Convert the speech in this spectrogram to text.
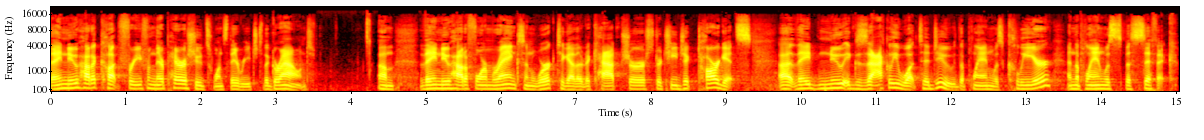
They knew how to cut free from their parachutes once they reached the ground. Um, they knew how to form ranks and work together to capture strategic targets uh, they knew exactly what to do. The plan was clear and the plan was specific.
